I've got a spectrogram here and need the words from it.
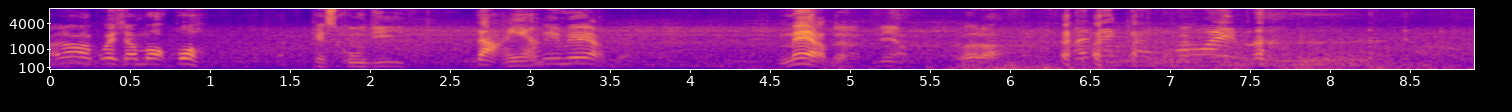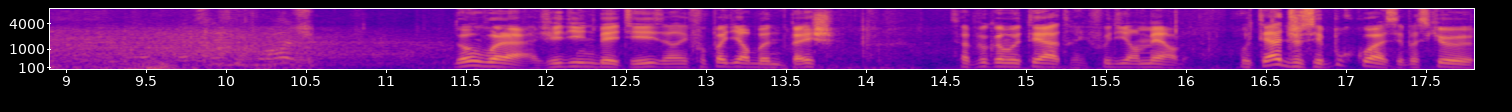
Ah non, après ça mord pas. Qu'est-ce qu'on dit? Bah rien. On dit merde. Merde. Bah, merde. Voilà. Avec un grand M. Donc voilà, j'ai dit une bêtise, hein, il ne faut pas dire bonne pêche. C'est un peu comme au théâtre, il faut dire merde. Au théâtre, je sais pourquoi, c'est parce que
